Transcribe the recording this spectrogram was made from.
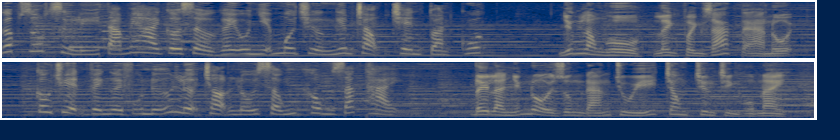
Gấp rút xử lý 82 cơ sở gây ô nhiễm môi trường nghiêm trọng trên toàn quốc. Những lòng hồ lênh phênh rác tại Hà Nội. Câu chuyện về người phụ nữ lựa chọn lối sống không rác thải. Đây là những nội dung đáng chú ý trong chương trình hôm nay.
